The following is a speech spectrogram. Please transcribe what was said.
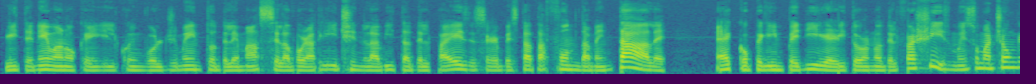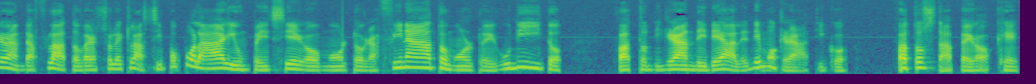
ritenevano che il coinvolgimento delle masse lavoratrici nella vita del paese sarebbe stata fondamentale, ecco, per impedire il ritorno del fascismo. Insomma, c'è un grande afflato verso le classi popolari, un pensiero molto raffinato, molto erudito, fatto di grande ideale democratico. Fatto sta però che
